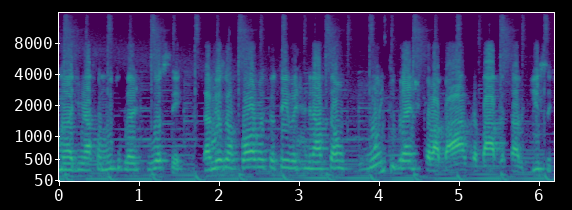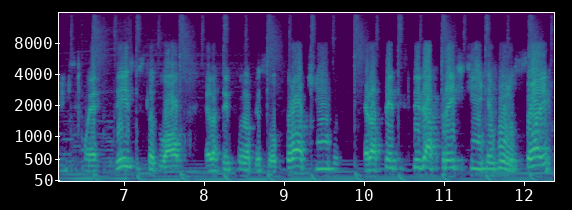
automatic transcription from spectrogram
uma admiração muito grande por você. Da mesma forma que eu tenho uma admiração muito grande pela Bárbara, Bárbara sabe disso, a gente se conhece desde o estadual, ela sempre foi uma pessoa proativa, ela sempre esteve à frente de revoluções.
